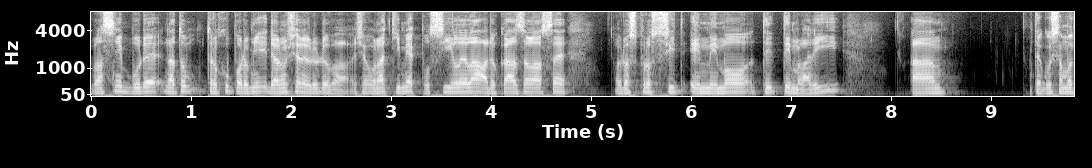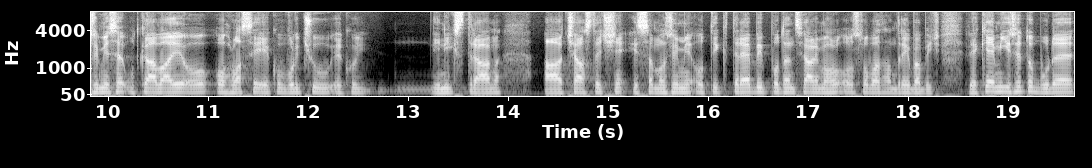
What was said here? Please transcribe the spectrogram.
vlastně bude na tom trochu podobně i Danuše Nerudová, že ona tím, jak posílila a dokázala se rozprostřít i mimo ty, ty mladý, a tak už samozřejmě se utkává i o, o hlasy jako voličů jako jiných stran a částečně i samozřejmě o ty, které by potenciálně mohl oslovat Andrej Babič. V jaké míře to bude,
